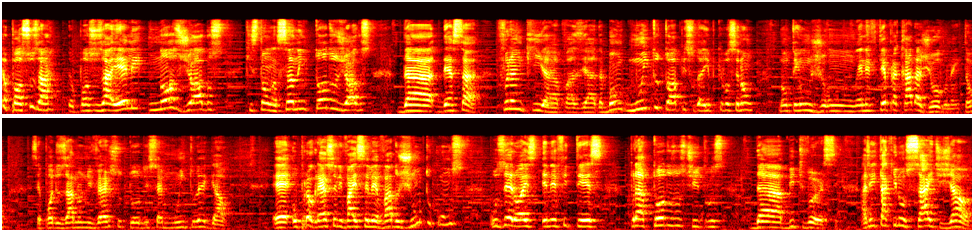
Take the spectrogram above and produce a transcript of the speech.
Eu posso usar, eu posso usar ele nos jogos que estão lançando, em todos os jogos da, dessa franquia, rapaziada. Bom, muito top isso daí, porque você não, não tem um, um NFT para cada jogo, né? Então, você pode usar no universo todo, isso é muito legal. É, o progresso ele vai ser levado junto com os, os heróis NFTs para todos os títulos da Bitverse. A gente tá aqui no site já, ó,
